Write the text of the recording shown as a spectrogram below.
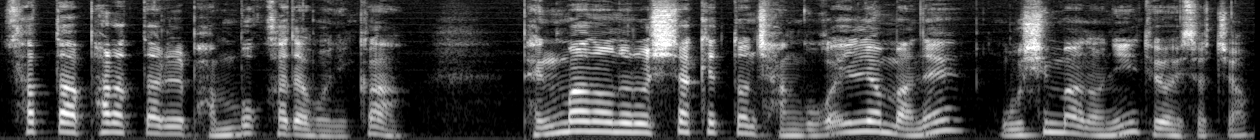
샀다 팔았다를 반복하다 보니까 100만 원으로 시작했던 잔고가 1년 만에 50만 원이 되어 있었죠.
